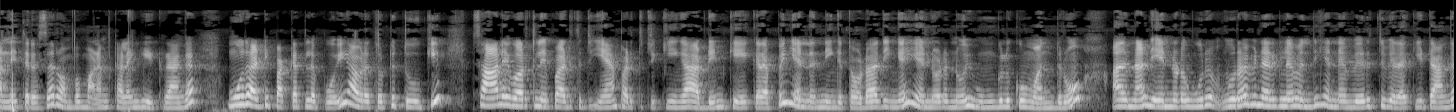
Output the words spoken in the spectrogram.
அன்னை தெரசா ரொம்ப மனம் கலங்கி இருக்கிறாங்க மூதாட்டி பக்கத்தில் போய் அவரை தொட்டு தூக்கி சாலை ஓரத்தில் படுத்துட்டு ஏன் படுத்துட்டு இருக்கீங்க? அப்படின்னு கேட்குறப்ப என்னை நீங்கள் தொடாதீங்க. என்னோட நோய் உங்களுக்கும் வந்துடும் அதனால் என்னோட உற உறவினர்களே வந்து என்னை வெறுத்து விலக்கிட்டாங்க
